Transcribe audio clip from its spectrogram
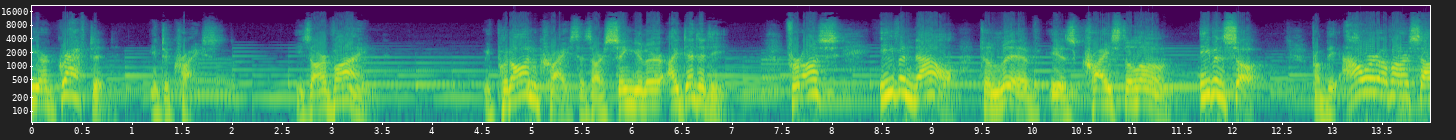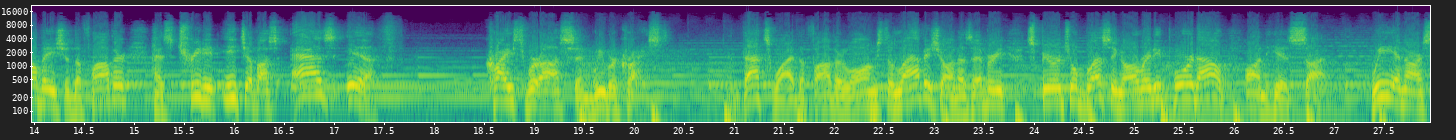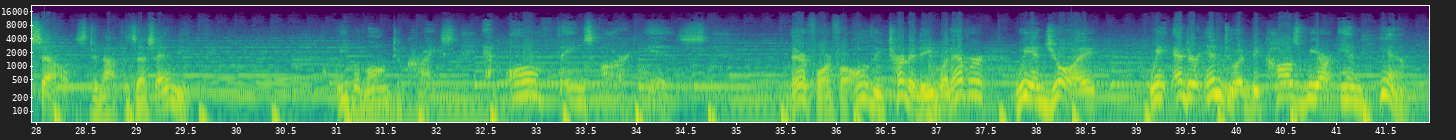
we are grafted into Christ. He's our vine. We put on Christ as our singular identity. For us, even now, to live is Christ alone. Even so, from the hour of our salvation, the Father has treated each of us as if Christ were us and we were Christ. And that's why the Father longs to lavish on us every spiritual blessing already poured out on His Son. We in ourselves do not possess anything. We belong to Christ, and all things are His. Therefore, for all eternity, whatever we enjoy, we enter into it because we are in Him.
